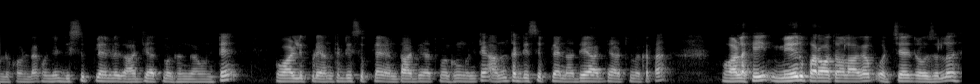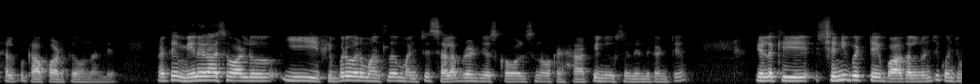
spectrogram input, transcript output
ఉండకుండా కొంచెం డిసిప్లైన్గా ఆధ్యాత్మికంగా ఉంటే వాళ్ళు ఇప్పుడు ఎంత డిసిప్లిన్ ఎంత ఆధ్యాత్మికంగా ఉంటే అంత డిసిప్లిన్ అదే ఆధ్యాత్మికత వాళ్ళకి మేరు పర్వతం లాగా వచ్చే రోజుల్లో హెల్ప్ కాపాడుతూ ఉందండి. అయితే మీనరాశి వాళ్ళు ఈ ఫిబ్రవరి మంత్లో మంచి సెలబ్రేట్ చేసుకోవాల్సిన ఒక హ్యాపీ న్యూస్ ఉంది. ఎందుకంటే వీళ్ళకి శని పెట్టే బాధల నుంచి కొంచెం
